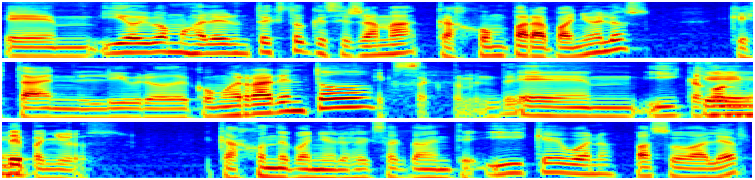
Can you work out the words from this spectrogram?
Em, y hoy vamos a leer un texto que se llama Cajón para pañuelos, que está en el libro de Cómo errar en todo. Exactamente. em, y Cajón que- de pañuelos. Cajón de pañuelos, exactamente. Y que bueno, paso a leer.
